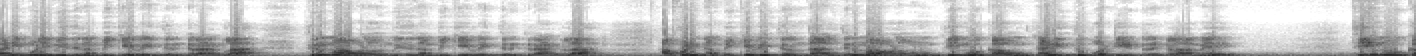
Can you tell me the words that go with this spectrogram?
கனிமொழி மீது நம்பிக்கை வைத்திருக்கிறார்களா? திருமாவளவன் மீது நம்பிக்கை வைத்திருக்கிறார்களா? அப்படி நம்பிக்கை வைத்திருந்தால் திருமாவளவனும் திமுகவும் தனித்து போட்டியிட்டு இருக்கலாமே திமுக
